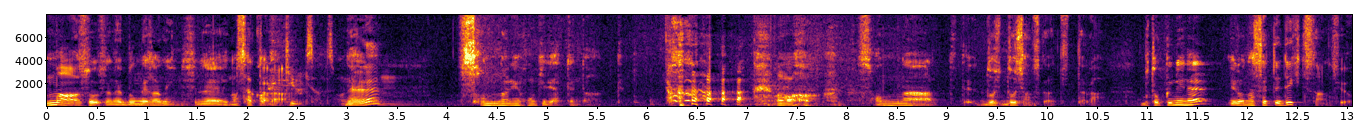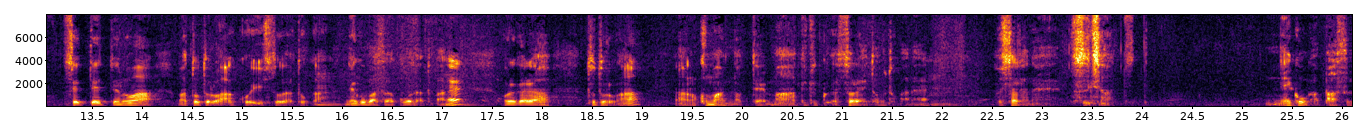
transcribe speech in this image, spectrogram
い。まあそうですね文芸作品ですね。野坂昭之さんですもんね、うん、そんなに本気でやってんだって。そんなってどうどうしたんですか？って言ったら。もうとっくにねいろんな設定できてたんですよ。設定っていうのは、まあ、トトロはこういう人だとか、うん、猫バスはこうだとかね、うん、れからトトロがあのコマに乗って回って空へ飛ぶとかね、うん、そしたらね「鈴木さん」っつって猫がバス？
